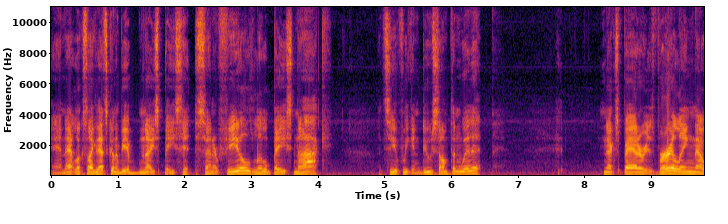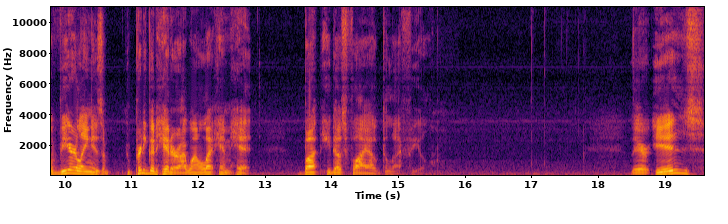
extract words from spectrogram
And that looks like that's going to be a nice base hit to center field. Little base knock. Let's see if we can do something with it. Next batter is Vierling. Now, Vierling is a pretty good hitter. I want to let him hit. But he does fly out to left field. There is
